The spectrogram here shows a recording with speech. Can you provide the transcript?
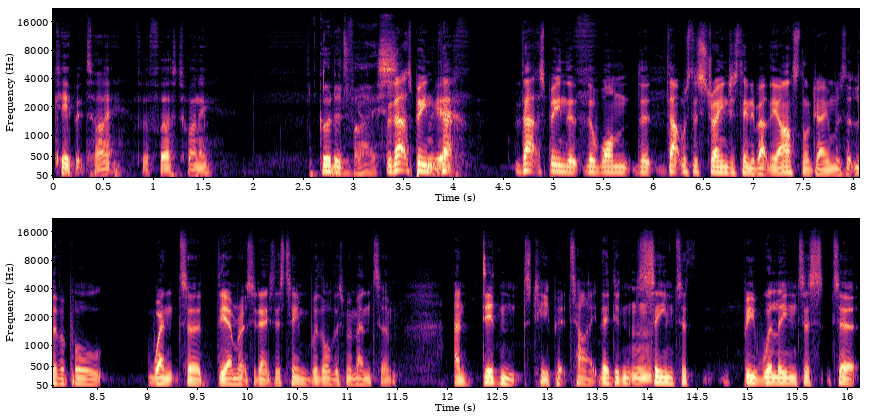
keep it tight for the first twenty. Good advice. But that's been Yeah. that, that's been the, the one that that was the strangest thing about the Arsenal game was that Liverpool went to the Emirates against this team with all this momentum and didn't keep it tight. They didn't mm. seem to be willing to to.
